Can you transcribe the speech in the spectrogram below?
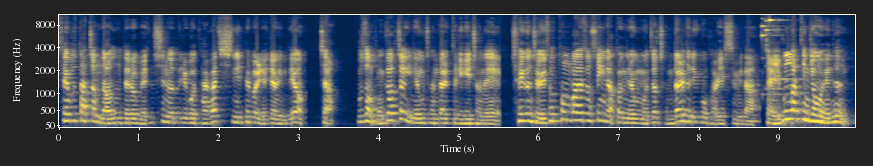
세부 타점 나오는 대로 매수 신호 드리고 다 같이 진입해볼 예정인데요. 자 우선 본격적인 내용 전달 드리기 전에 최근 저희 소통방에서 수익 났던 내용 먼저 전달 드리고 가겠습니다. 자, 이분 같은 경우에는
